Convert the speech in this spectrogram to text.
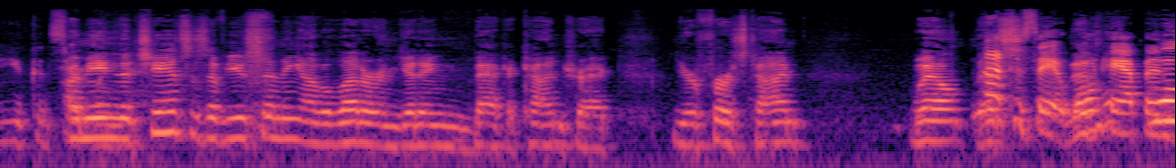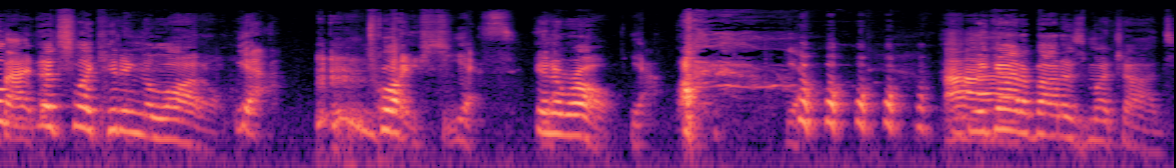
you could. I mean, the chances of you sending out a letter and getting back a contract your first time, well, not that's- to say it won't happen, well, but that's like hitting the lotto yeah, twice yes, in a row. yeah, you got about as much odds.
